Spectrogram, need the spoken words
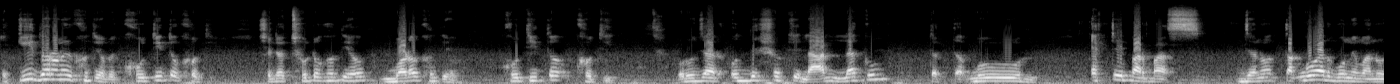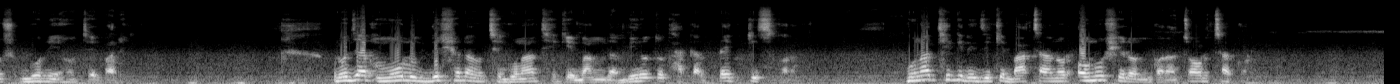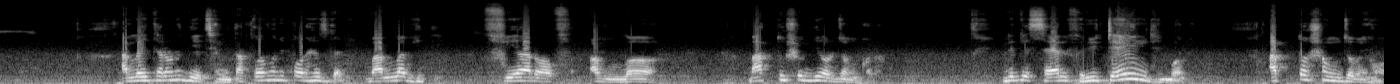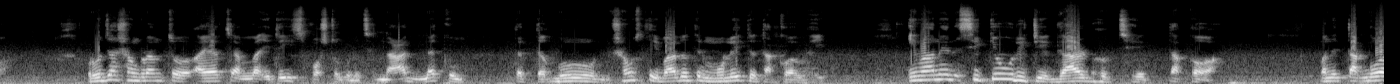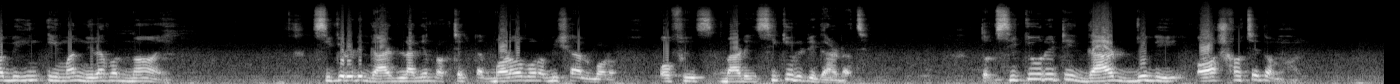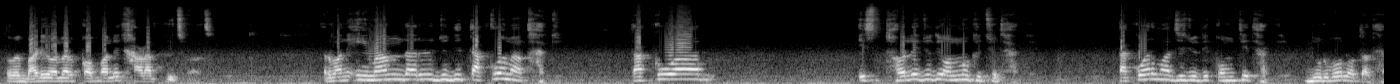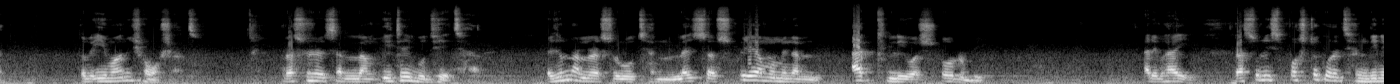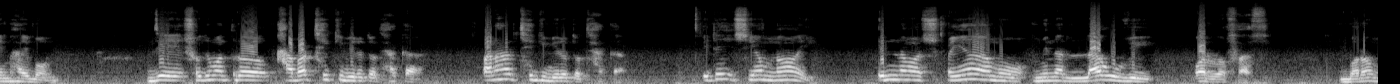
তো কি ধরনের ক্ষতি হবে? ক্ষতি তো ক্ষতি। সেটা ছোট ক্ষতি হোক, বড় ক্ষতি হোক, ক্ষতি তো ক্ষতি। রোজার উদ্দেশ্য কি? লাল্লাকুম তাত্তাকুন। একটাই পারপাস যেন তাকওয়ার গুণে মানুষ গুণী হতে পারে। রোজার মূল উদ্দেশ্যটা হচ্ছে গুণা থেকে বান্দা বিরত থাকার প্র্যাকটিস করা। গুণা থেকে নিজেকে বাঁচানোর, অনুশীলন করা, চর্চা করা। আল্লাহ এই কারণে দিয়েছেন তাকুয়া মানে পরহেজগারি বা আল্লাহ ভীতি ফিয়ার অফ আল্লাহ বা আত্মশুদ্ধি অর্জন করা। এটাকে সেলফ রিটেইনড বলে, আত্মসংযমে হওয়া। রোজা সংক্রান্ত আয়াতে আল্লাহ এটাই স্পষ্ট করেছেন আল্লাকুম তাত্তাকুন সমস্ত ইবাদতের মূলেই তো তাকওয়া ভাই। ইমানের সিকিউরিটি গার্ড হচ্ছে তাকওয়া। মানে তাকওয়াবিহীন ইমান নিরাপদ নয়। সিকিউরিটি গার্ড লাগে প্রত্যেকটা বড় বড়, বিশাল বড় অফিস বাড়ি সিকিউরিটি গার্ড আছে। তো সিকিউরিটি গার্ড যদি অসচেতন হয়, তবে বাড়িওয়ালার কপালে খারাপ কিছু আছে। তার মানে ইমানদারের যদি তাকুয়া না থাকে তাকুয়ার স্থলে যদি অন্য কিছু থাকে তাকুয়ার মাঝে যদি কমতি থাকে, দুর্বলতা থাকে, তবে ইমানই সমস্যা আছে। রাসুল সাল্লাম এটাই বুঝিয়েছে আর এই জন্য আল্লাহ রাসুল বলছেন, লাইসা সুয়ামু মিনাল আকলি ওয়া শুরবি। আরে ভাই, রাসুল স্পষ্ট করেছেন, দিনী ভাই বোন, যে শুধুমাত্র খাবার থেকে বিরত থাকা, পানাহার থেকে বিরত থাকা, এটাই সিয়াম নয়। ইন্নামা সয়ামু মিনাল লাউভি ওয়ার রফাস। বরং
